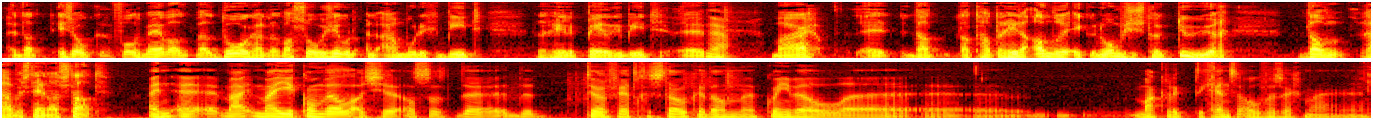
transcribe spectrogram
en dat is ook volgens mij wel, wel doorgaan. Dat was sowieso een, armoedig gebied, dat hele peelgebied. Eh, Ja. Maar eh, dat, dat had een hele andere economische structuur dan Ravenstein als stad. En, eh, maar, maar je kon wel, als, je, als het de, de turf werd gestoken, dan eh, kon je wel eh, eh, makkelijk de grens over, zeg maar. eh.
